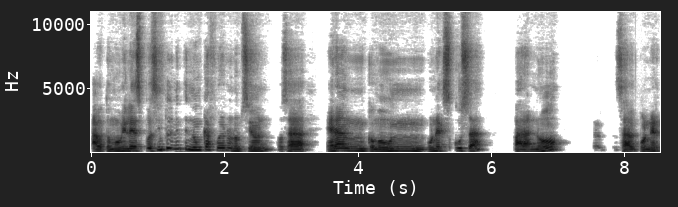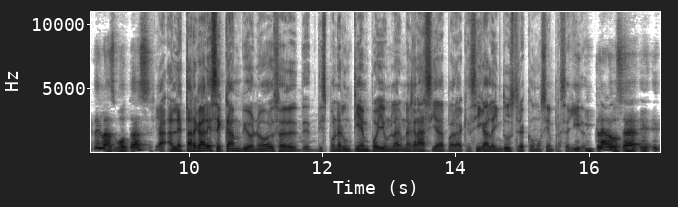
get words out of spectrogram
automóviles, pues simplemente nunca fueron una opción, o sea, eran como un, una excusa para no o sea, ponerte las botas. aletargar ese cambio, ¿no? O sea, de, disponer un tiempo y una, una, gracia para que siga la industria como siempre ha seguido. Y, claro, o sea, eh, eh,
